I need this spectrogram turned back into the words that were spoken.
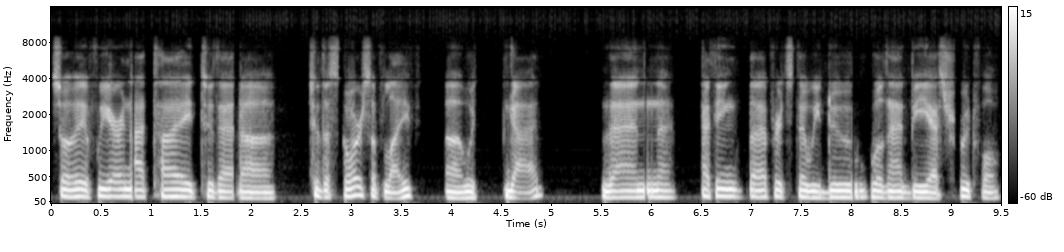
So if we are not tied to that, uh, to the source of life, uh, with God, then I think the efforts that we do will not be as fruitful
